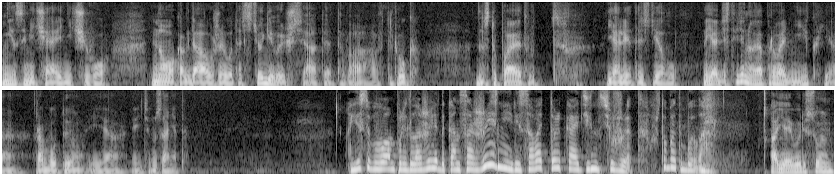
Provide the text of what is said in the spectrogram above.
не замечая ничего. Но когда уже вот отстегиваешься от этого, а вдруг наступает вот я ли это сделал. Но я действительно, я проводник, я работаю, и я этим занят. А если бы вам предложили до конца жизни рисовать только один сюжет, что бы это было? А я его рисую.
